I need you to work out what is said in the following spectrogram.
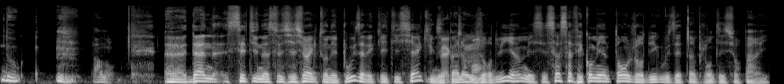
Donc, pardon. Euh, Dan, c'est une association avec ton épouse, avec Laetitia, qui n'est pas là aujourd'hui, hein, mais c'est ça. Ça fait combien de temps aujourd'hui que vous êtes implanté sur Paris?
